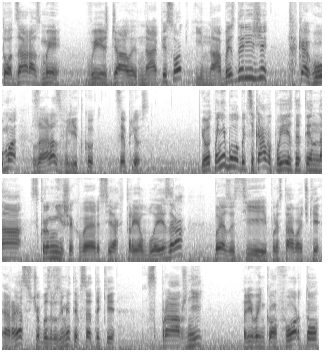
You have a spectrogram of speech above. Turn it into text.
то зараз ми виїжджали на пісок і на бездоріжжі. Така гума зараз влітку це плюс. І от мені було би цікаво поїздити на скромніших версіях Trailblazer без ось цієї приставочки RS, щоб зрозуміти все-таки справжній рівень комфорту,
